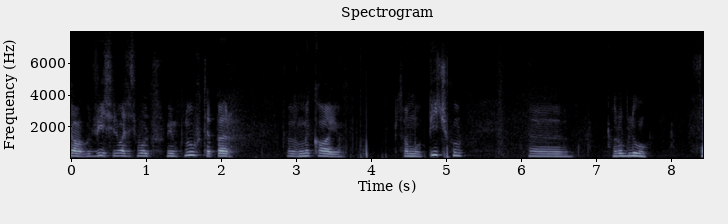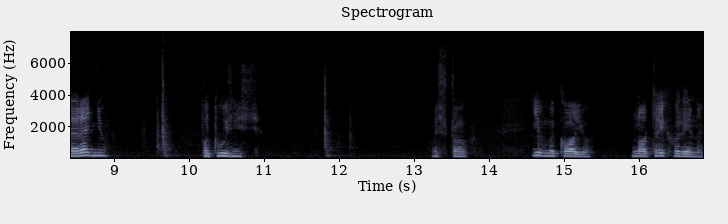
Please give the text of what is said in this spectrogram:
Так, 220 вольт вімкнув, тепер вмикаю саму пічку, е, роблю середню потужність. Ось так. І вмикаю на 3 хвилини.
